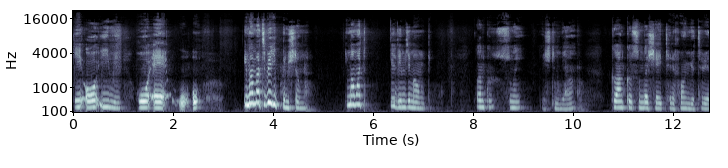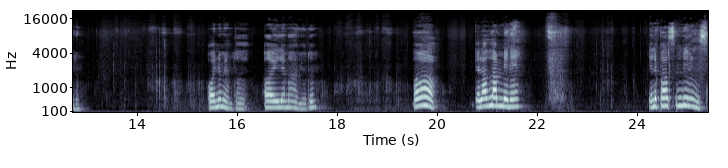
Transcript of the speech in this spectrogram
He o i mi? O e o o. İmam Hatip'e gittim işte ama. İmam Hatip bildiğimiz İmam Hatip. Kur'an kursuna gitmiştim ya. Kur'an kursunda şey telefon götürüyordum. Oynamıyorum tabi. Ailemi arıyordum. Aa, gel al lan beni. Gelip alsın biriniz.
